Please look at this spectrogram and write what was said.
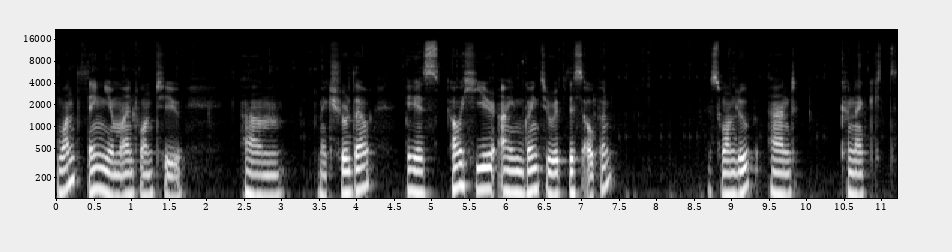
one thing you might want to um, make sure though is over here I'm going to rip this open, this one loop, and connect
